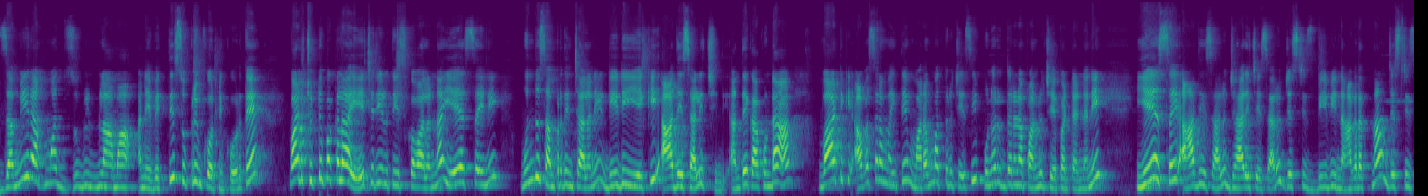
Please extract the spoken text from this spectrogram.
జమీర్ అహ్మద్ జుబ్లామా అనే వ్యక్తి సుప్రీంకోర్టుని కోరితే వాటి చుట్టుపక్కల ఏ చర్యలు తీసుకోవాలన్నా ఏఎస్ఐని ముందు సంప్రదించాలని డీడీఏకి ఆదేశాలు ఇచ్చింది. అంతేకాకుండా వాటికి అవసరమైతే మరమ్మతులు చేసి పునరుద్ధరణ పనులు చేపట్టండి అని ఏఎస్ఐ ఆదేశాలు జారీ చేశారు. Justice BV Nagarathna justice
